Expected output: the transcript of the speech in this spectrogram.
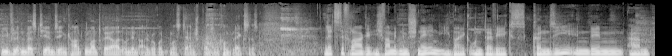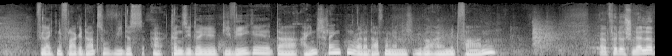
wie viel investieren Sie in Kartenmaterial und den Algorithmus, der entsprechend komplex ist. Letzte Frage. Ich war mit einem schnellen E-Bike unterwegs. Können Sie in den ähm, Vielleicht eine Frage dazu, wie das, äh, können Sie die, die Wege da einschränken, weil da darf man ja nicht überall mitfahren? Äh, für das schnelle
